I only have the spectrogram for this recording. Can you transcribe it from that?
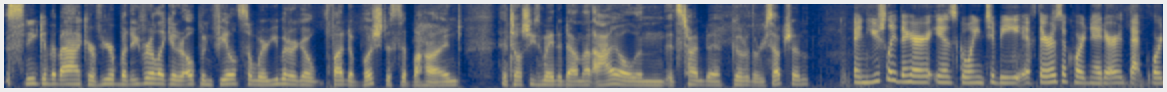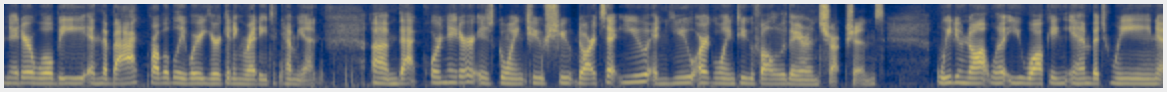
sneak in the back, or if you're but if you're like in an open field somewhere, you better go find a bush to sit behind until she's made it down that aisle and it's time to go to the reception. And usually there is going to be, if there is a coordinator, that coordinator will be in the back, probably where you're getting ready to come in. Um, that coordinator is going to shoot darts at you, and you are going to follow their instructions. We do not want you walking in between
